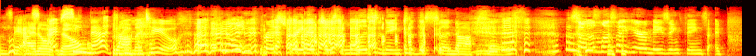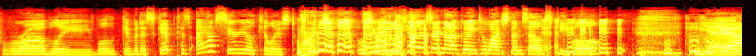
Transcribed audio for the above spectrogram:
I, say, I I've- don't I've know, seen that drama too. I'm feeling frustrated just listening to the synopsis. So unless I hear amazing things, I probably will give it a skip because I have serial killers to watch. serial killers are not going to watch themselves, people, yes. Yeah.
